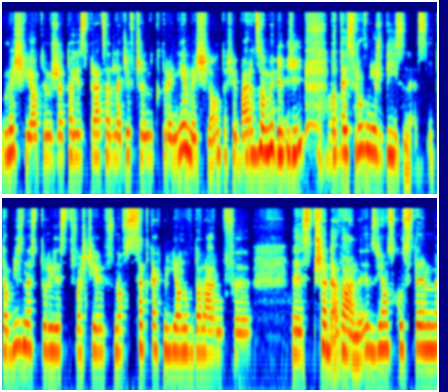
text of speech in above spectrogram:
myśli o tym, że to jest praca dla dziewczyn, które nie myślą, to się bardzo myli, mhm. bo to jest również biznes i to biznes, który jest właściwie w, no, w setkach milionów dolarów sprzedawany. W związku z tym,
